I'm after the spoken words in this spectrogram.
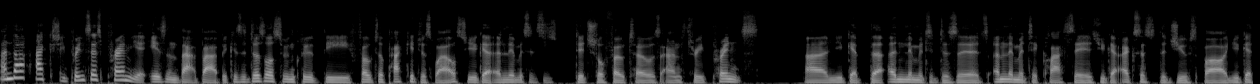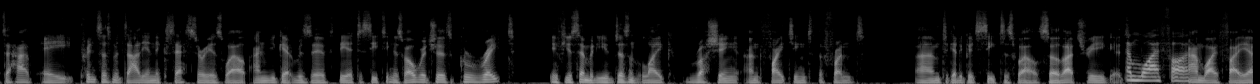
And that actually, Princess Premier isn't that bad because it does also include the photo package as well. So you get unlimited digital photos and three prints. And you get the unlimited desserts, unlimited classes. You get access to the juice bar. You get to have a Princess Medallion accessory as well. And you get reserved theatre seating as well, which is great if you're somebody who doesn't like rushing and fighting to the front um, to get a good seat as well. So that's really good. and Wi-Fi. and Wi Fi, yeah.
